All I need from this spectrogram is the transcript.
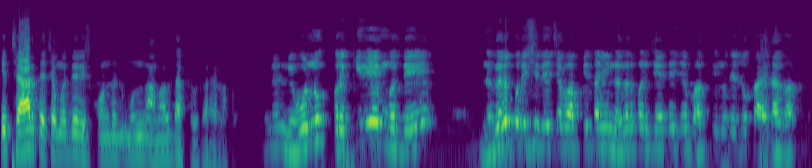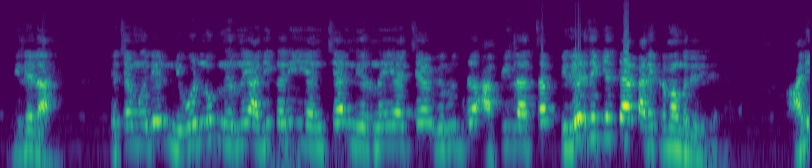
हे चार त्याच्यामध्ये रिस्पॉन्डंट म्हणून आम्हाला दाखल करायला लागतात. निवडणूक प्रक्रियेमध्ये नगर परिषदेच्या बाबतीत आणि नगरपंचायतीच्या बाबतीमध्ये जो कायदा दिलेला आहे त्याच्यामध्ये निवडणूक निर्णय अधिकारी यांच्या निर्णयाच्या विरुद्ध अपिलाचा पिरियड देखील त्या कार्यक्रमामध्ये दिलेला आहे. आणि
